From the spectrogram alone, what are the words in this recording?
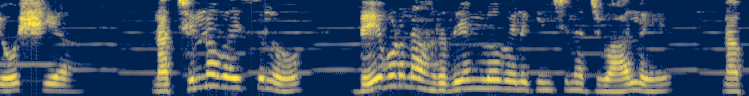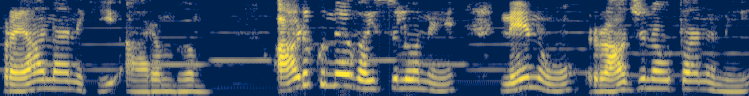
యోషియా. నా చిన్న వయసులో దేవుడు నా హృదయంలో వెలిగించిన జ్వాలే నా ప్రయాణానికి ఆరంభం. ఆడుకునే వయసులోనే నేను రాజునవుతానని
